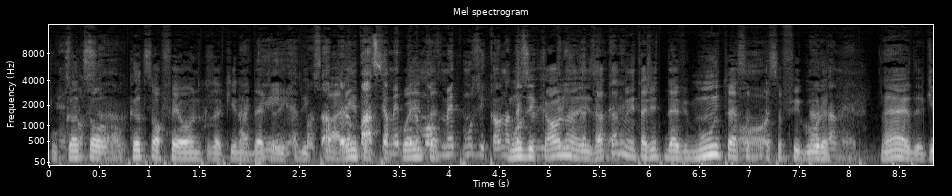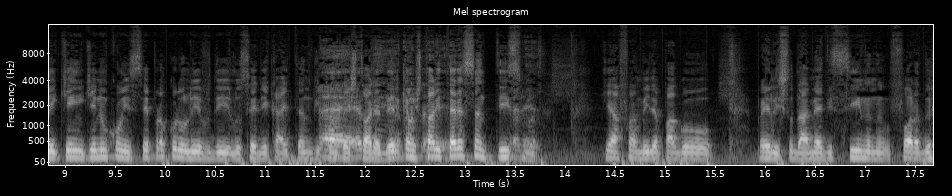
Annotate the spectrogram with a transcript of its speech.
por cantos, Responsável. cantos orfeônicos aqui na Aqui, década de, de responsável 40, basicamente pelo 50. movimento musical na musical, década de né, 30 exatamente. A gente deve muito a essa, Oh, essa figura. exatamente. Né, que, quem, quem não conhecer, procura o livro de Luceni Caetano, que É, conta a história dele, que é uma história interessantíssima Beleza. que a família pagou para ele estudar medicina no- fora do,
